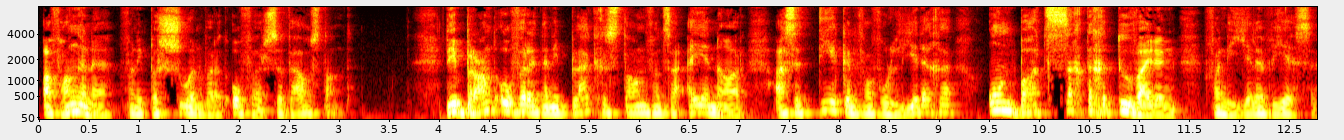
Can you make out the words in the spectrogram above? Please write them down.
afhangende van die persoon wat dit offer se welstand. Die brandoffer het in die plek gestaan van sy eienaar as 'n teken van volledige onbaatsigtige toewyding van die hele wese.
